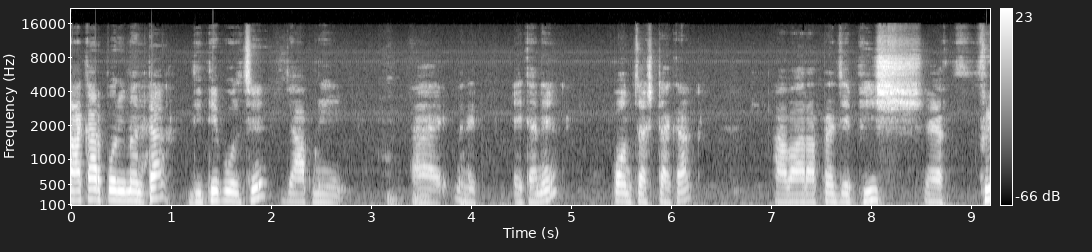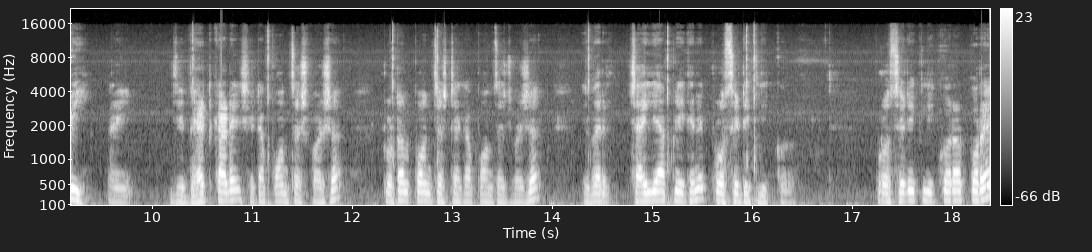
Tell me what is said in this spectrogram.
টাকার পরিমাণটা দিতে বলছে যে আপনি মানে এখানে পঞ্চাশ টাকা। আবার আপনার যে ফিস ফ্রি মানে যে ভ্যাট কাটে সেটা পঞ্চাশ পয়সা টোটাল পঞ্চাশ টাকা পঞ্চাশ পয়সা। এবার চাইলে আপনি এখানে প্রসেডে ক্লিক করুন। প্রসেডে ক্লিক করার পরে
